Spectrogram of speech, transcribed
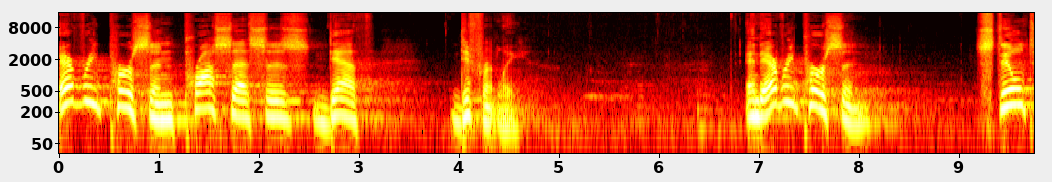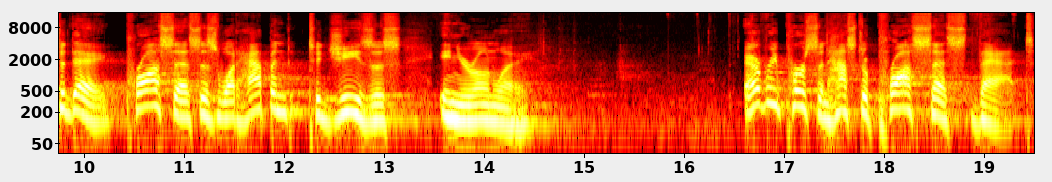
Every person processes death differently. And every person still today processes what happened to Jesus in your own way. Every person has to process that.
